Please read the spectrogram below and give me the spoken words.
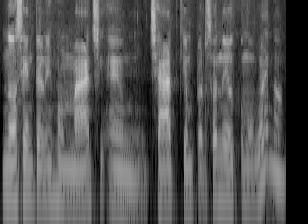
no siente el mismo match en chat que en persona. Y yo como, bueno,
